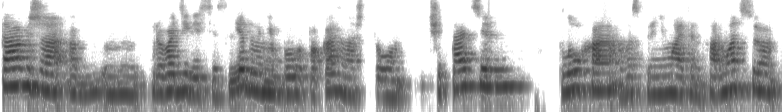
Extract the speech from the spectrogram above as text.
Также проводились исследования, было показано, что читатель плохо воспринимает информацию,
